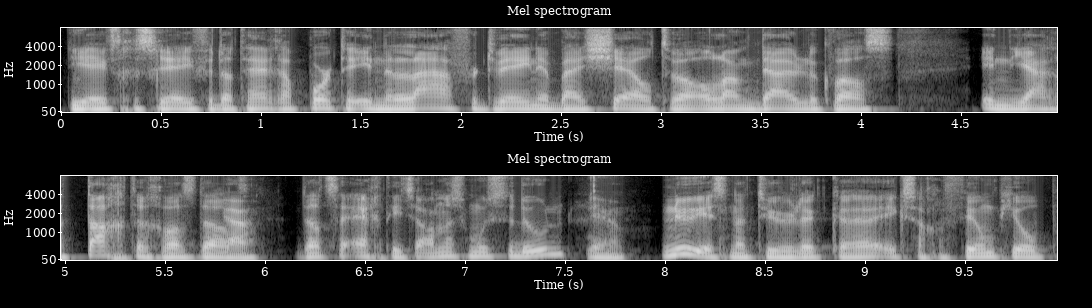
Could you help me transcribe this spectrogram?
die heeft geschreven dat hè, rapporten in de la verdwenen bij Shell, terwijl al lang duidelijk was. In de jaren 80 was dat, dat ze echt iets anders moesten doen. Ja. Nu is natuurlijk, ik zag een filmpje op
